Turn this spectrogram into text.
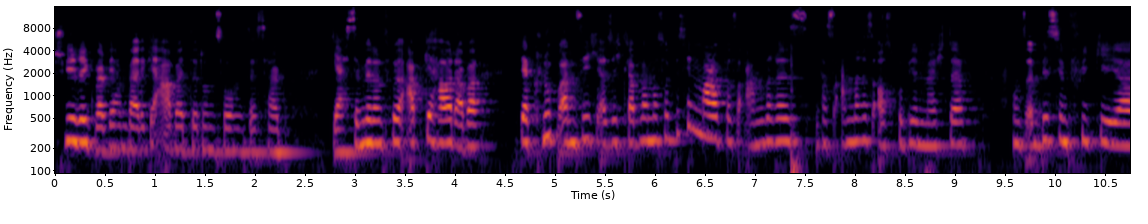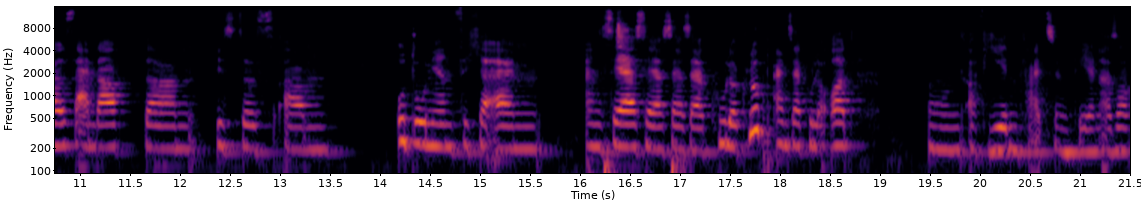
schwierig, weil wir haben beide gearbeitet und so. Und deshalb, ja, sind wir dann früher abgehaut. Aber der Club an sich, also ich glaube, wenn man so ein bisschen mal auf was anderes, was anderes ausprobieren möchte, und ein bisschen freakier sein darf, dann ist das ähm, Odonien sicher ein, ein sehr, sehr, sehr, sehr cooler Club, ein sehr cooler Ort und auf jeden Fall zu empfehlen. Also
